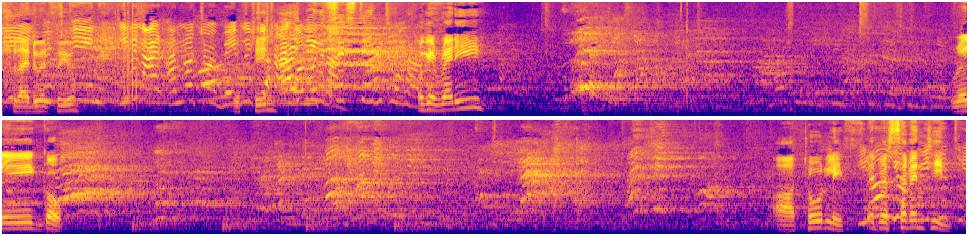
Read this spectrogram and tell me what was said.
should I do it for you? 15. Even I, I'm not sure. Maybe we 15? should try one more time. Okay, ready? Ready, go. Uh, totally. You it was you- 17. can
